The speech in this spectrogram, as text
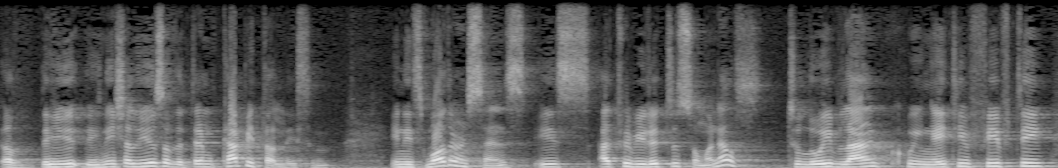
of the, the initial use of the term capitalism in its modern sense is attributed to someone else, to Louis Blanc, who in 1850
